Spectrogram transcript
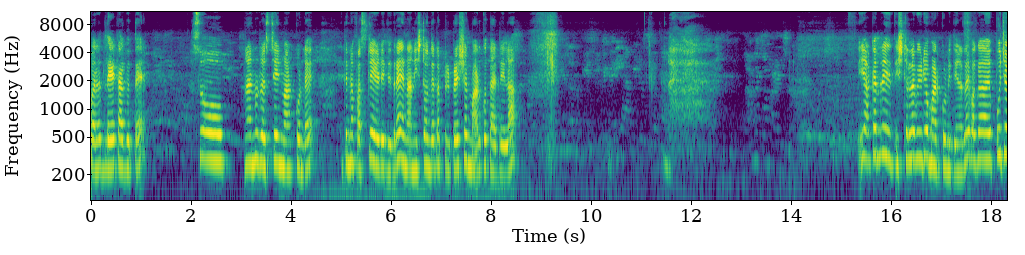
ಬರೋದು ಲೇಟ್ ಆಗುತ್ತೆ. ಸೊ ನಾನು ಡ್ರೆಸ್ ಚೇಂಜ್ ಮಾಡಿಕೊಂಡೆ. ಇದನ್ನು ಫಸ್ಟೇ ಹೇಳಿದಿದ್ರೆ ನಾನು ಇಷ್ಟೊಂದೆಲ್ಲ ಪ್ರಿಪ್ರೇಷನ್ ಮಾಡ್ಕೋತಾ ಇರಲಿಲ್ಲ. ಯಾಕಂದರೆ ಇಷ್ಟೆಲ್ಲ ವೀಡಿಯೋ ಮಾಡ್ಕೊಂಡಿದ್ದೀನಲ್ಲ, ಇವಾಗ ಪೂಜೆ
